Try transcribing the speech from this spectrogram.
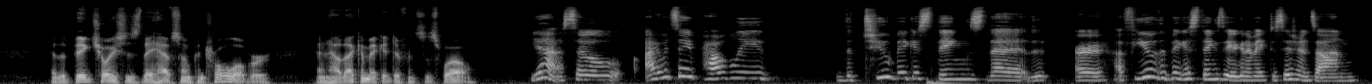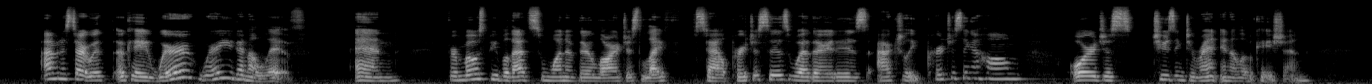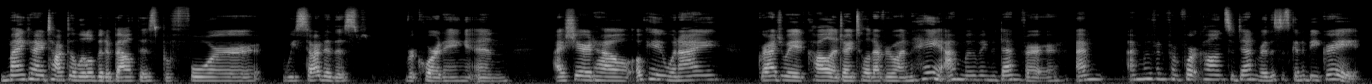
and the big choices they have some control over and how that can make a difference as well? Yeah, so I would say probably the two biggest things that, that are a few of the biggest things that you're going to make decisions on. I'm going to start with okay, where where are you going to live? And for most people that's one of their largest lifestyle purchases, whether it is actually purchasing a home or just choosing to rent in a location. Mike and I talked a little bit about this before we started this recording and I shared how okay, when I graduated college, I told everyone, "Hey, I'm moving to Denver. I'm I'm moving from Fort Collins to Denver. This is going to be great."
